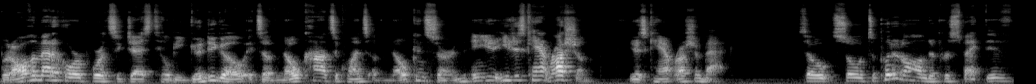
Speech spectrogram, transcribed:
but all the medical reports suggest he'll be good to go. It's of no consequence, of no concern, and you, you just can't rush him. You just can't rush him back. So, so to put it all into perspective,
